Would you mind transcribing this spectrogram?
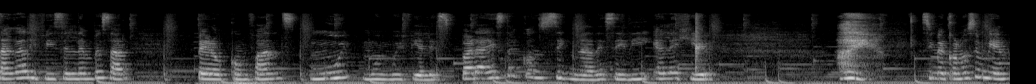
Saga difícil de empezar, pero con fans muy, muy, muy fieles. Para esta consigna decidí elegir... Ay, si me conocen bien,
